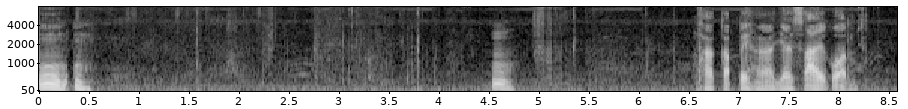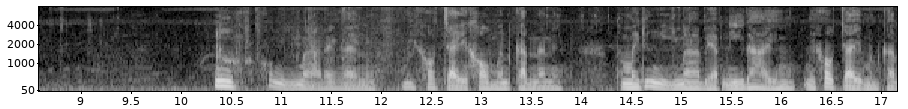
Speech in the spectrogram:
อืมอืมอืมพากลับไปหายายทรายก่อนเออเขาหนีมาได้ไงเนี่ยไม่เข้าใจเขาเหมือนกันนะเนี่ยทำไมถึงหนีมาแบบนี้ได้ ไม่เข้าใจเหมือนกัน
